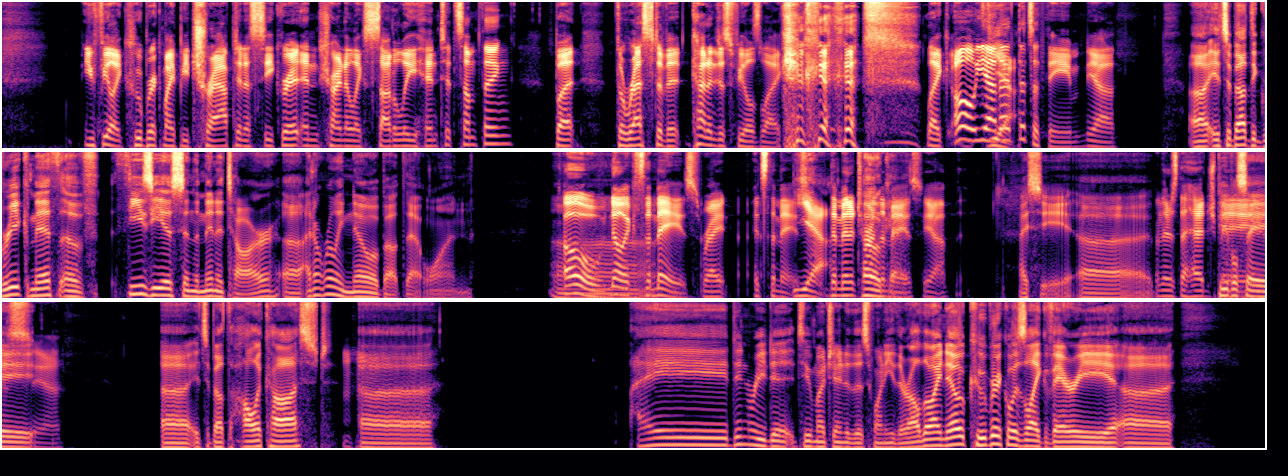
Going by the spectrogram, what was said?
you feel like Kubrick might be trapped in a secret and trying to like subtly hint at something, but the rest of it kind of just feels like like oh yeah, Yeah. That, that's a theme yeah Uh, it's about the Greek myth of Theseus and the Minotaur. Uh, I don't really know about that one. oh no it's the Uh, maze right it's the maze yeah. the Minotaur and the maze yeah I see. Uh, and there's the hedge People maze, say- yeah uh, it's about the Holocaust. Mhm. Uh, I didn't read it too much into this one either. Although I know Kubrick was like very. Uh,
